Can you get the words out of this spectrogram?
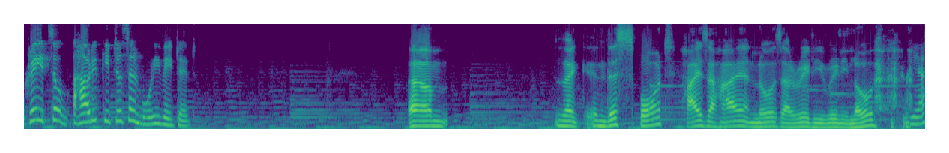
Great. So, how do you keep yourself motivated? Um, like in this sport, highs are high and lows are really really low. Yeah.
